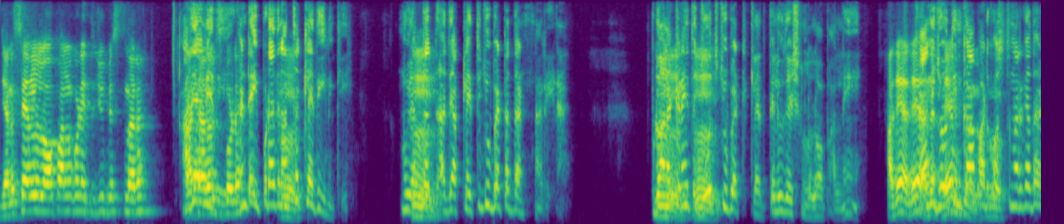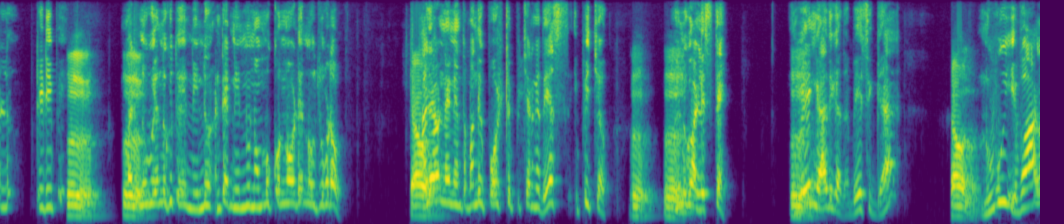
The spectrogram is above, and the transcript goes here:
జనసేన లోపాలను కూడా ఎత్తి చూపిస్తున్నారు? అదే అనేది అంటే ఇప్పుడు అది. నచ్చట్లేదు ఈయనకి నువ్వు ఎంత. అది అట్లా ఎత్తి చూపెట్టద్దు అంటున్నారు ఈయన. ఇప్పుడు లెక్కనైతే ఉమ్. జ్యోతి చూపెట్టట్లేదు తెలుగుదేశంలో లోపాలని. అదే అదే జ్యోతిని అంటున్నాను. కాపాడుకు వస్తున్నారు కదా వాళ్ళు టీడీపీ. మరి నువ్వు ఎందుకు నిన్ను అంటే నిన్ను నమ్ముకున్నోడే నువ్వు చూడవు. అదే నేను ఇంతమందికి పోస్టులు ఇప్పించాను కదా ఎస్ ఇప్పించావు. ఎందుకు వాళ్ళు ఇస్తే. నువ్వేం కాదు కదా బేసిక్గా అవును. నువ్వు ఇవాళ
